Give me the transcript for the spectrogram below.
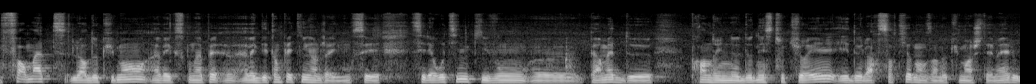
formatent leurs documents avec ce qu'on appelle avec des templating engines. Donc c'est les routines qui vont permettre de prendre une donnée structurée et de la ressortir dans un document HTML ou,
